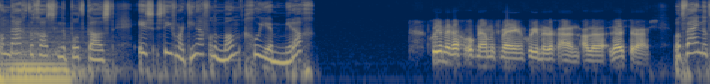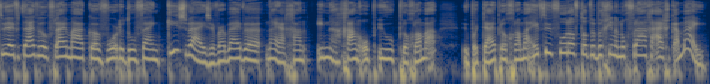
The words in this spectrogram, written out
Vandaag de gast in de podcast is Steve Martina van de Man. Goedemiddag. Goedemiddag ook namens mij en goedemiddag aan alle luisteraars. Wat fijn dat u even tijd wil vrijmaken voor de Dolfijn Kieswijzer, waarbij we nou ja, gaan ingaan op uw programma, uw partijprogramma. Heeft u vooraf dat we beginnen nog vragen eigenlijk aan mij?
